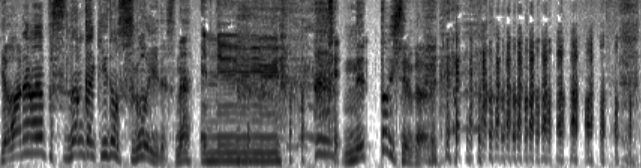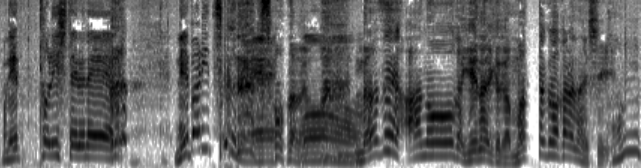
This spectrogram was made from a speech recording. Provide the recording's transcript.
いや、あれはやっぱす何回聞いてもすごいですね。えぬー ねっとりしてるからね。ねっとりしてるね。粘りつくね。そうなのよ。うんなぜあのーが言えないかが全くわからないし、本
